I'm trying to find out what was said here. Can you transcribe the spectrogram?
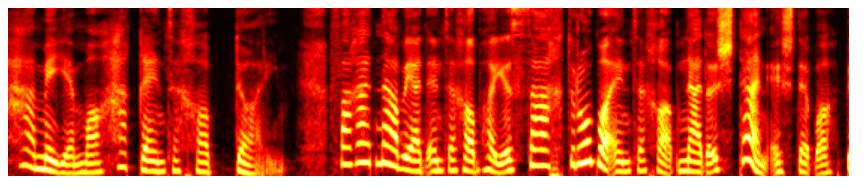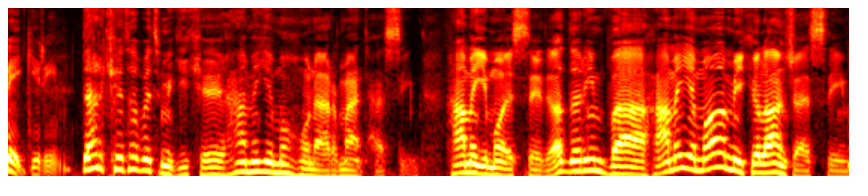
همه ما حق انتخاب داریم. فقط نباید انتخاب های سخت رو با انتخاب نداشتن اشتباه بگیریم. در کتابت میگی که همه ما هنرمند هستیم. همه ما استعداد داریم و همه ما میکلانج هستیم.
